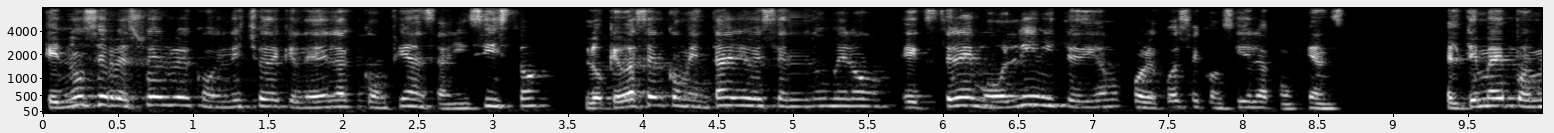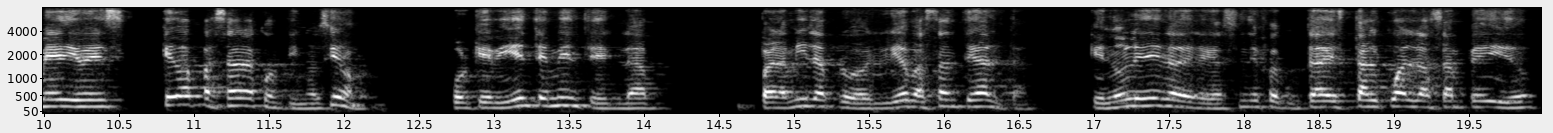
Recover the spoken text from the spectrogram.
que no se resuelve con el hecho de que le den la confianza. Insisto, lo que va a ser comentario es el número extremo o límite, digamos, por el cual se consigue la confianza. El tema de por medio es, ¿qué va a pasar a continuación? Porque evidentemente, para mí la probabilidad bastante alta que no le den la delegación de facultades tal cual las han pedido,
